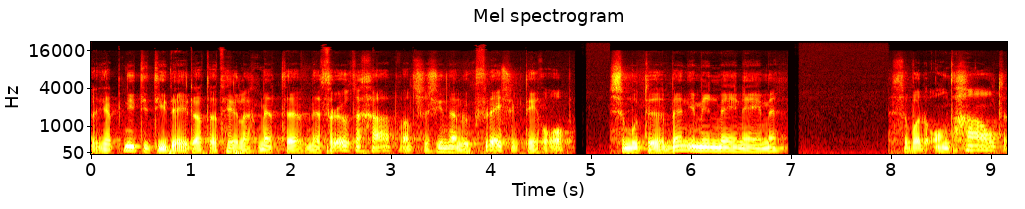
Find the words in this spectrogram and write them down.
je hebt niet het idee dat het heel erg met, uh, met vreugde gaat, want ze zien daar natuurlijk vreselijk tegenop. Ze moeten Benjamin meenemen. Ze worden onthaald.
